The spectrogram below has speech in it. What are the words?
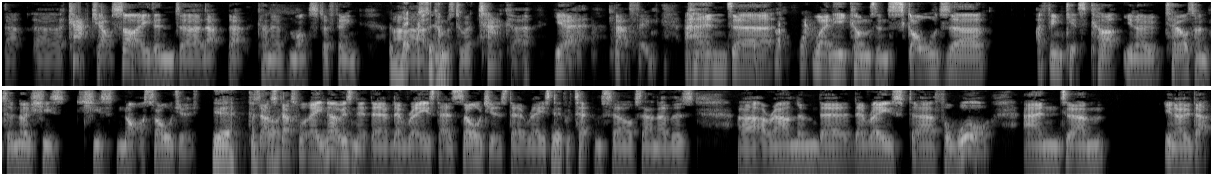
that uh, catch outside and uh, that, that kind of monster thing uh, comes to attack her. Yeah, that thing. And uh, when he comes and scolds her, I think it's cut. You know, tells Hunter, no, she's she's not a soldier yeah, because that's right. that's what they know, isn't it? They're they're raised as soldiers. They're raised Yep. to protect themselves and others uh, around them. They're they're raised uh, for war, and um, you know that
